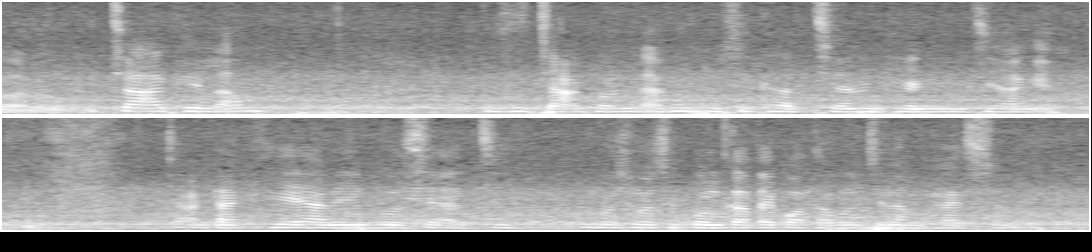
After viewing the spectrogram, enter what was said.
গরম। চা খেলাম। টুসি চা করলে, এখন টুসি খাচ্ছে, আমি খেয়ে নিয়েছি আগে। চাটা খেয়ে আর এই বসে আছি। বসে বসে কলকাতায় কথা বলছিলাম ভাইয়ের সঙ্গে।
